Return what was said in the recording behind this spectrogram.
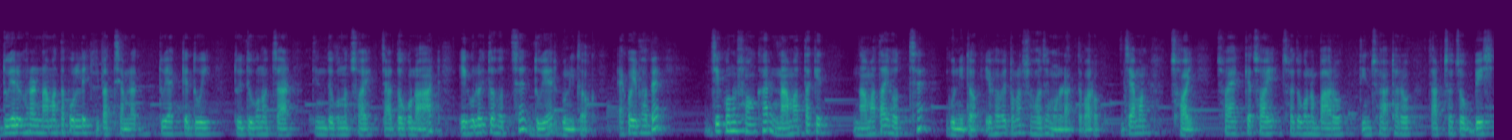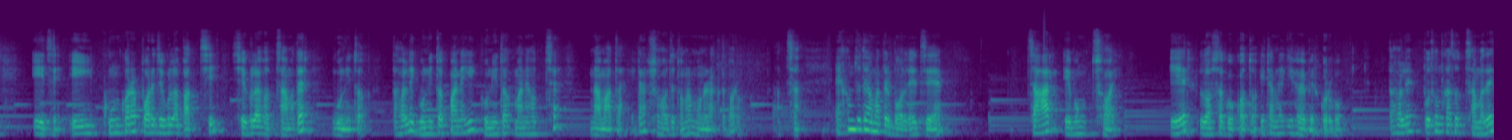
দুইয়ের ঘরের নামাতা পড়লে কি পাচ্ছি আমরা? দুই এককে দুই দুই দুগুণ চার, তিন দুগুণ ছয়, চার দুগুণ আট, এগুলোই তো হচ্ছে দুইয়ের গুণিতক। একইভাবে যে কোনো সংখ্যার নামাতাকে নামাতাই হচ্ছে গুণিতক। এভাবে তোমরা সহজে মনে রাখতে পারো। যেমন ছয় ছয় এককে ছয় ছয় দুগুণ বারো, তিন ছয় আঠারো, চার ছয় চব্বিশ, এই যে, এই গুণ করার পরে যেগুলো পাচ্ছি, সেগুলো হচ্ছে আমাদের গুণিতক। তাহলে গুণিতক মানে কি? গুণিতক মানে হচ্ছে নামাতা। এটা সহজে তোমরা মনে রাখতে পারো। আচ্ছা এখন যদি আমাদের বলে যে চার এবং ছয় এর লসাগু কত, এটা আমরা কীভাবে বের করব? তাহলে প্রথম কাজ হচ্ছে আমাদের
